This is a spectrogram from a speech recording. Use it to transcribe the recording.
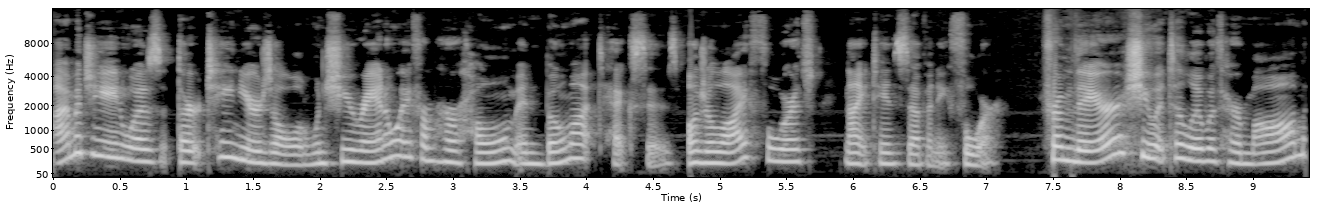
Ima Jean was 13 years old when she ran away from her home in Beaumont, Texas on July 4, 1974. From there, she went to live with her mom,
